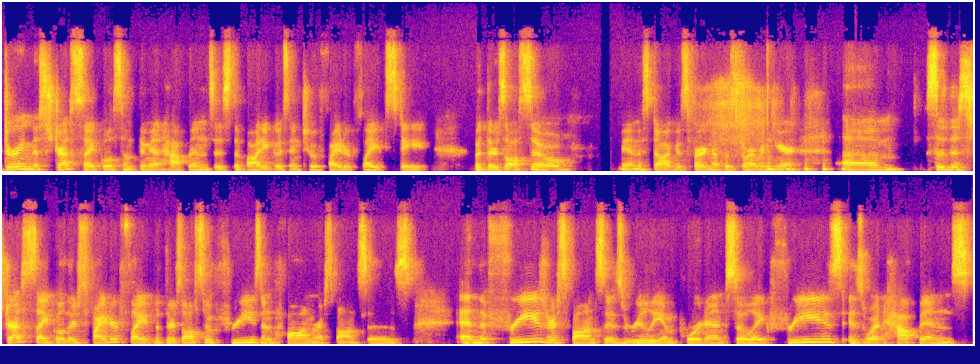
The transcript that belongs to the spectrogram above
during the stress cycle, something that happens is the body goes into a fight or flight state. But there's also man, this dog is farting up a storm in here. um, so the stress cycle, there's fight or flight, but there's also freeze and fawn responses. And the freeze response is really important. So like freeze is what happens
